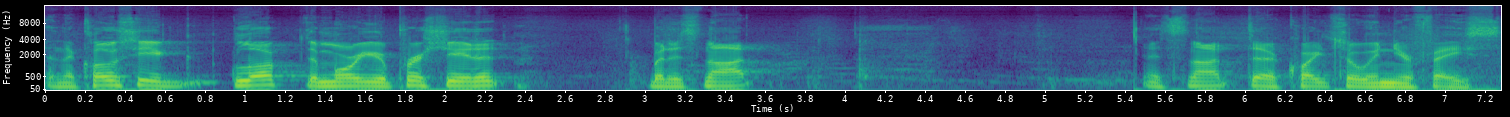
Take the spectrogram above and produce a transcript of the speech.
and the closer you look, the more you appreciate it. But it's not it's not uh, quite so in your face.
